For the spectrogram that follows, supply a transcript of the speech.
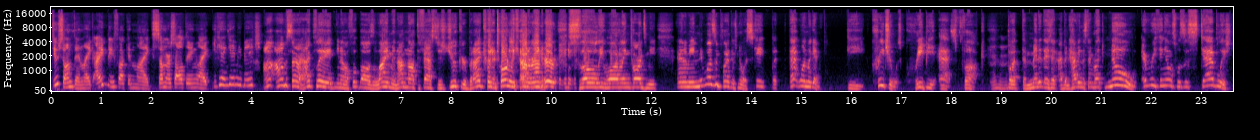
do something. Like I'd be fucking like somersaulting. Like you can't get me, bitch. I, I'm sorry. I played, you know, football as a lineman. I'm not the fastest juker, but I could have totally got around her, slowly waddling towards me. And I mean, it was implied there's no escape, but that one again, the creature was creepy as fuck. Mhm. But the minute they said, I've been having this time, we're like, no, everything else was established.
